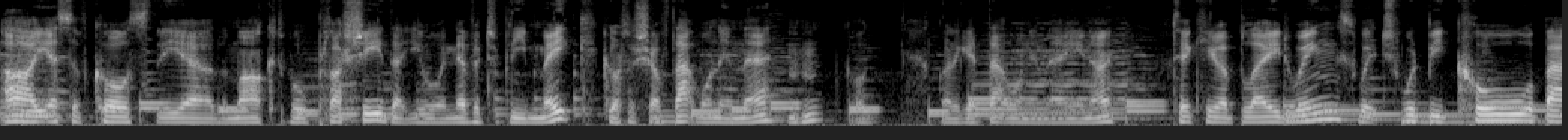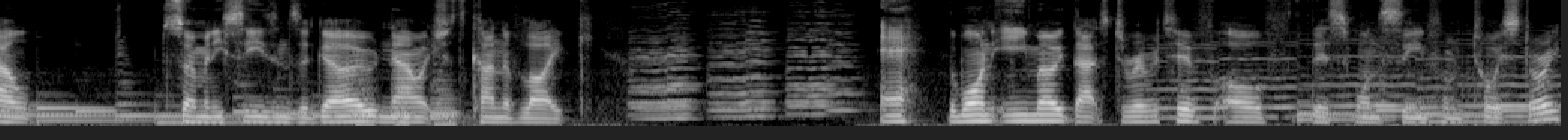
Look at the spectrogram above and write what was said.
Ah, yes, of course, the uh, the marketable plushie that you'll inevitably make. Got to shove that one in there. Mm -hmm. got to get that one in there, you know particular blade wings, which would be cool about so many seasons ago. Now it's just kind of like, eh. The one emote that's derivative of this one scene from Toy Story.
